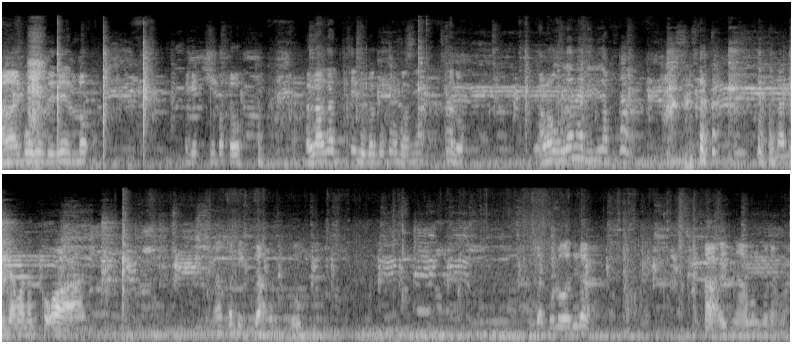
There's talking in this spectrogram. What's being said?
Ang ay bulo din no. Magit niyo ba to? Alagad sino gago po mga ano? Alam mo na di na pa. Lagi naman ang kuwan. Napatigdaan to. Sa bulo nila. Tais nawang ko naman.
